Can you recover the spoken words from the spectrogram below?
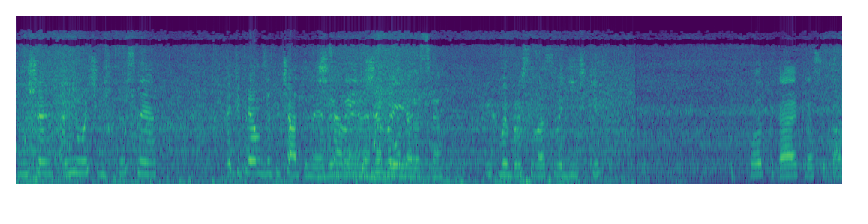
кушают, они очень вкусные. Эти прям запечатанные, целые, живые. водорослях. Их выбросила с водички. Вот такая красота.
